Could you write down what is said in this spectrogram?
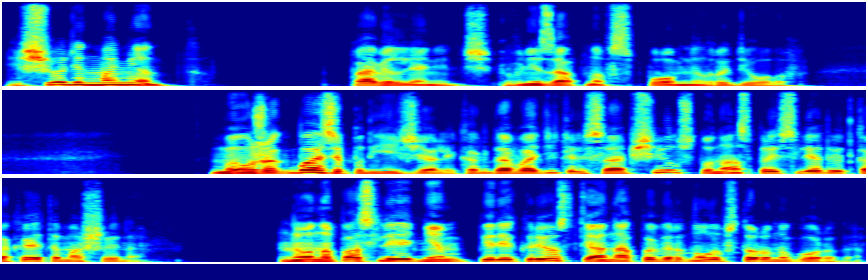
Еще один момент. Павел Леонидович внезапно вспомнил Радиолов. Мы уже к базе подъезжали, когда водитель сообщил, что нас преследует какая-то машина. Но на последнем перекрестке она повернула в сторону города.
